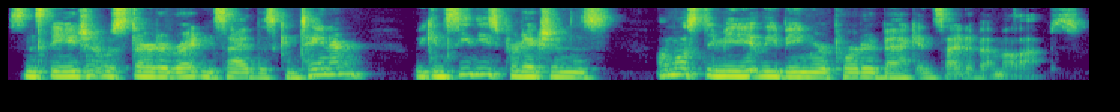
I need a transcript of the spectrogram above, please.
Since the agent was started right inside this container, we can see these predictions almost immediately being reported back inside of MLOps.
